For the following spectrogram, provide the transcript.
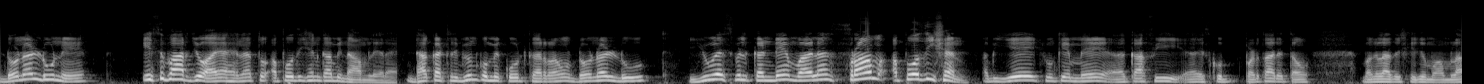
डोनाल्ड डू ने इस बार जो आया है ना तो अपोजिशन का भी नाम ले रहा है। ढाका ट्रिब्यून को मैं कोट कर रहा हूँ, Donald Lu, US will condemn violence from opposition. अब ये चूँकि मैं काफ़ी इसको पढ़ता रहता हूँ, बांग्लादेश के जो मामला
